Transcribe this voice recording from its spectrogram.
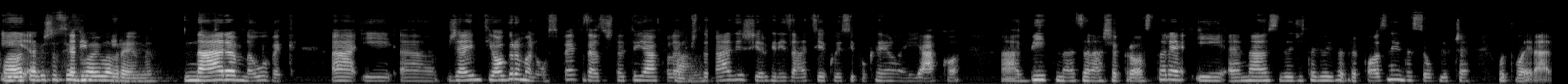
Hvala I, tebi što si izdvojila vreme. Naravno, uvek a, i a, želim ti ogroman uspeh zato što je to jako lepo što radiš i organizacija koju si pokrenula je jako a, bitna za naše prostore i a, e, nadam se da će to ljudi da prepoznaju da se uključe u tvoj rad.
